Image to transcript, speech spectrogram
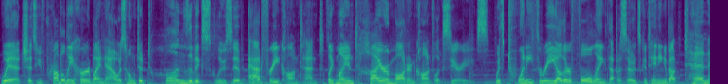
which, as you've probably heard by now, is home to tons of exclusive ad-free content like my entire Modern Conflict series, with 23 other full-length episodes containing about 10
